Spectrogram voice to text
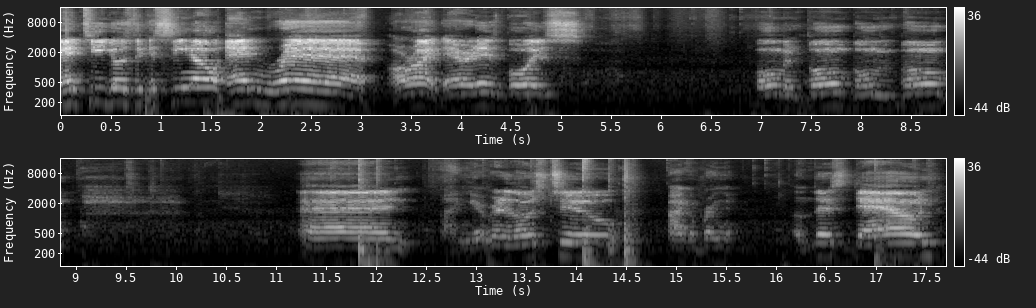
NT goes to casino and rep. All right, there it is, boys. Boom and boom, boom and boom. And I can get rid of those two. I can bring this down.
